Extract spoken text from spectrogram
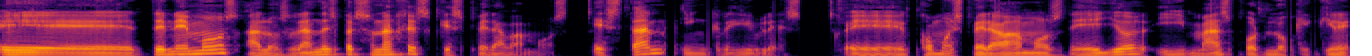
eh, tenemos a los grandes personajes que esperábamos. Están increíbles, eh, como esperábamos de ellos y más por lo, que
